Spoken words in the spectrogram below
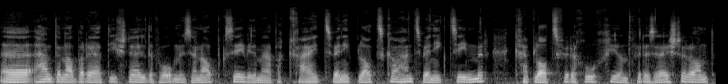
äh, haben dann aber relativ schnell davon müssen abgesehen, weil wir einfach kein, zu wenig Platz hatten, zu wenig Zimmer, kein Platz für eine Küche und für ein Restaurant.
